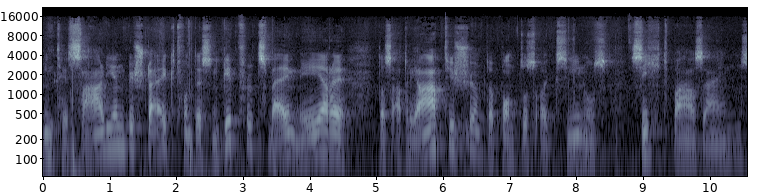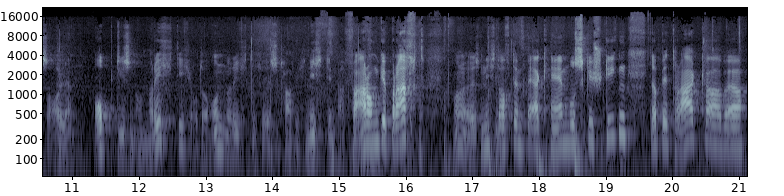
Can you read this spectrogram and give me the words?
in Thessalien besteigt, von dessen Gipfel zwei Meere, das Adriatische und der Pontus Euxinus, sichtbar sein sollen. Ob dies nun richtig oder unrichtig ist, habe ich nicht in Erfahrung gebracht. Er ist nicht auf den Berg Hämus gestiegen, der Betrag, aber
